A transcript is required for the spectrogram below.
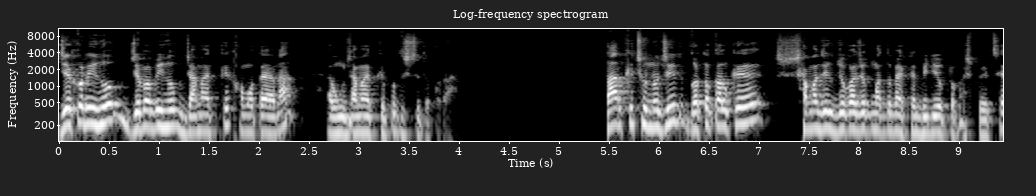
যে করেই হোক, যেভাবেই হোক, জামায়াতকে ক্ষমতায় আনা এবং জামায়াতকে প্রতিষ্ঠিত করা। তার কিছু নজির, গতকালকে সামাজিক যোগাযোগ মাধ্যমে একটা ভিডিও প্রকাশ পেয়েছে,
